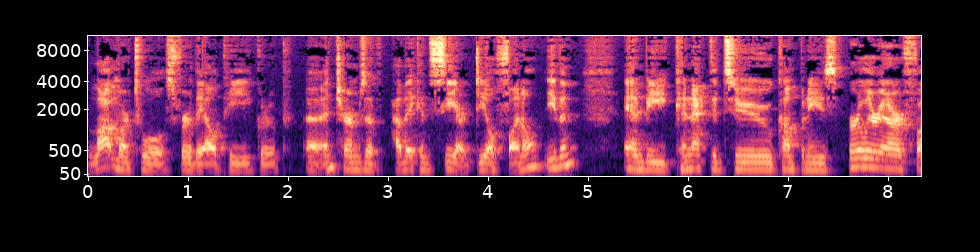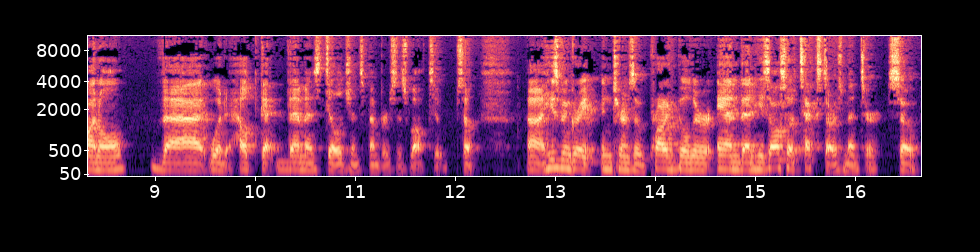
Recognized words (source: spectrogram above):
a lot more tools for the LP group uh, in terms of how they can see our deal funnel, even and be connected to companies earlier in our funnel that would help get them as diligence members as well too. So uh, he's been great in terms of product builder, and then he's also a TechStars mentor. So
